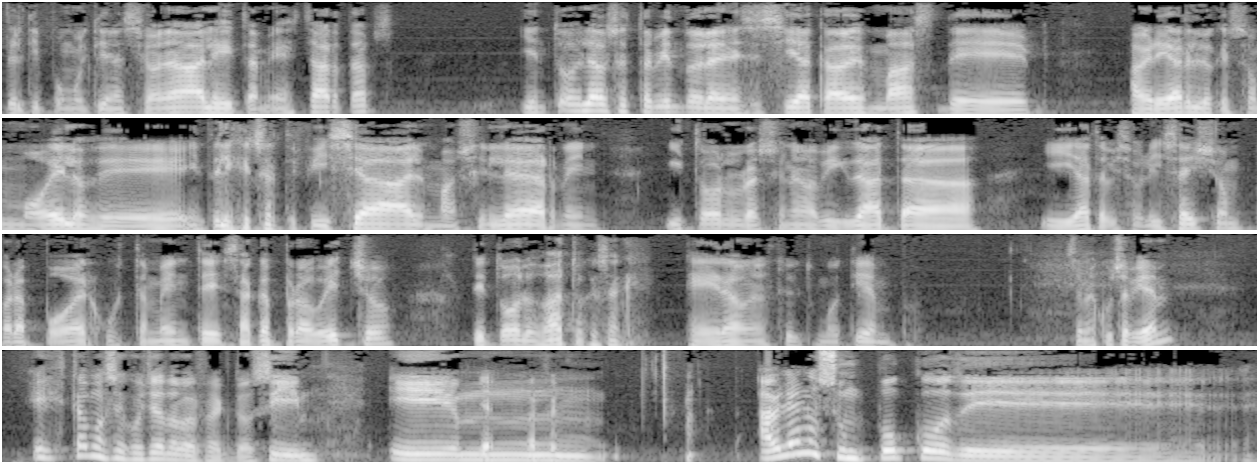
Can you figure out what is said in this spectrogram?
del tipo multinacionales y también startups y en todos lados se está viendo la necesidad cada vez más de agregar lo que son modelos de inteligencia artificial, machine learning y todo lo relacionado a Big Data y Data Visualization para poder justamente sacar provecho de todos los datos que se han generado en este último tiempo. ¿Se me escucha bien? Estamos escuchando perfecto, sí. Eh, Háblanos un poco de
